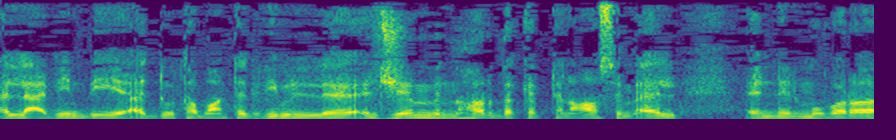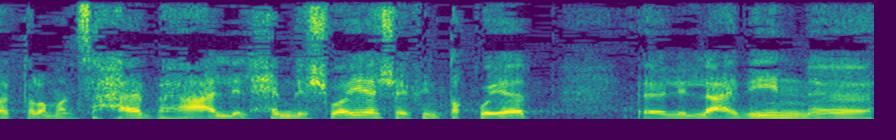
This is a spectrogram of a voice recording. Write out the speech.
اللاعبين بيأدوا طبعا تدريب ال- الجيم. النهارده كابتن عاصم قال إن المباراة طالما انسحاب هعلي الحمل شوية. شايفين تقويات آه، للاعبين. آه،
